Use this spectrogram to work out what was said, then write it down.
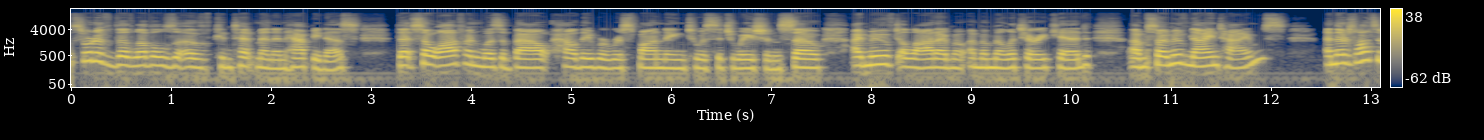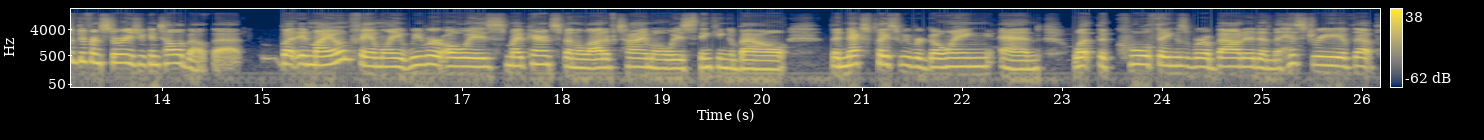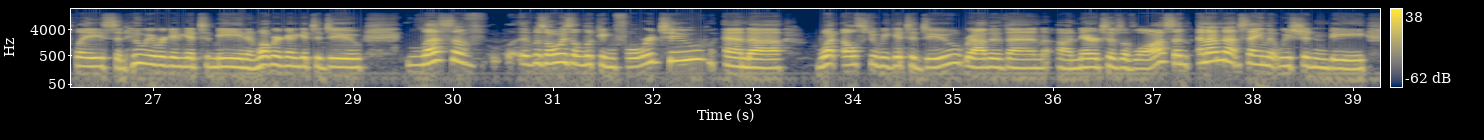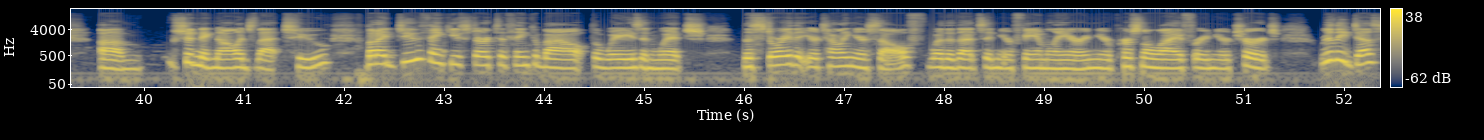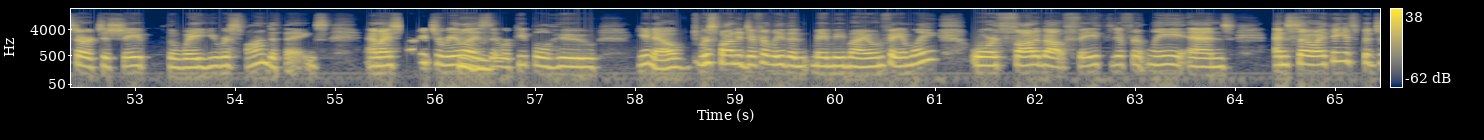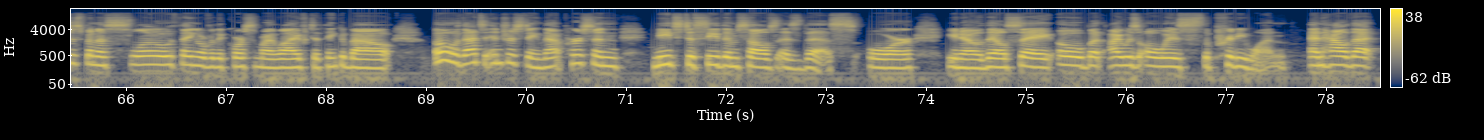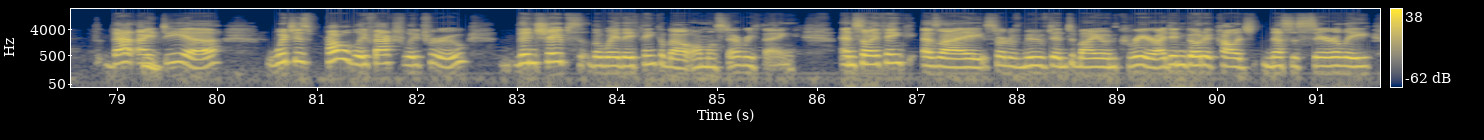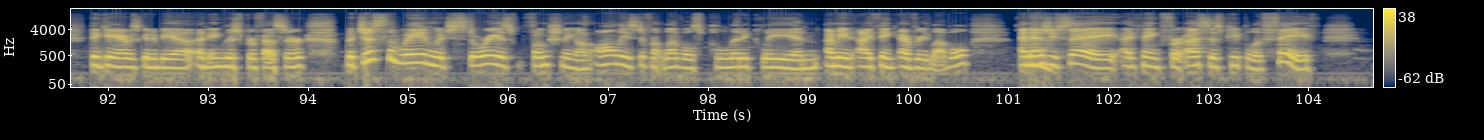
sort of the levels of contentment and happiness that so often was about how they were responding to a situation. So I moved a lot. I'm a, I'm a military kid. Um, so I moved nine times. And there's lots of different stories you can tell about that. But in my own family, we were always, my parents spent a lot of time always thinking about the next place we were going and what the cool things were about it and the history of that place and who we were going to get to meet and what we were going to get to do. Less of it was always a looking forward to and uh, what else do we get to do rather than uh, narratives of loss. And and I'm not saying that we shouldn't be. Um, shouldn't acknowledge that too. But I do think you start to think about the ways in which the story that you're telling yourself, whether that's in your family or in your personal life or in your church, really does start to shape the way you respond to things. And I started to realize mm-hmm. there were people who, you know, responded differently than maybe my own family or thought about faith differently. And and so I think it's been just been a slow thing over the course of my life to think about oh, that's interesting. That person needs to see themselves as this. Or, you know, they'll say, oh, but I was always the pretty one. And how that, that mm. idea which is probably factually true, then shapes the way they think about almost everything. And so I think as I sort of moved into my own career, I didn't go to college necessarily thinking I was going to be a, an English professor, but just the way in which story is functioning on all these different levels politically. And I mean, I think every level. And yeah. as you say, I think for us as people of faith,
